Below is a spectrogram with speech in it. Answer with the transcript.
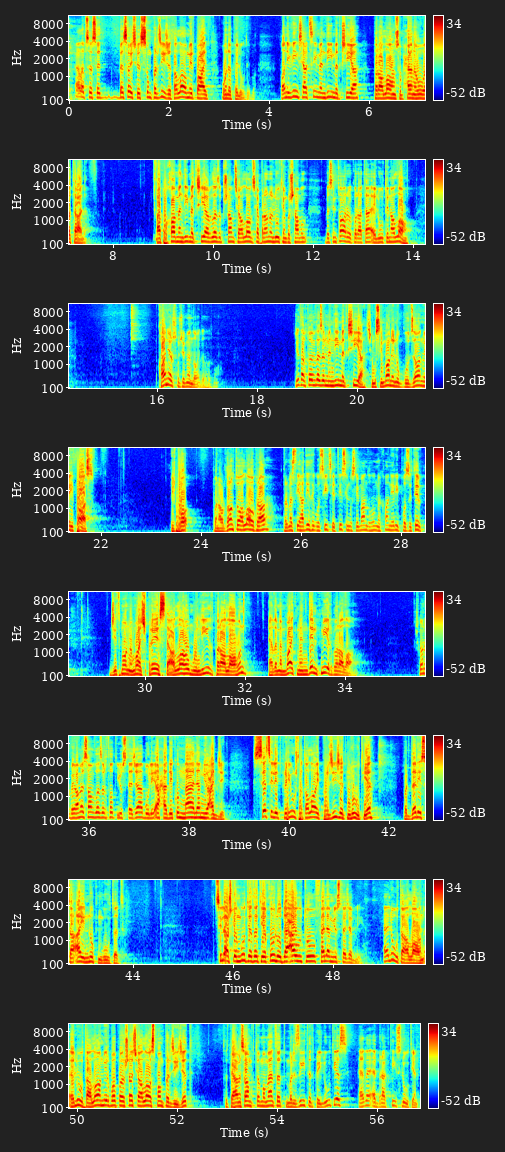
Edhe pse s'e besoj se sum përgjigjet Allah mirëpo hajt unë pe luti. Po. Tani vin qaksi mendime t'këqija për Allahun subhanahu wa taala. Apo ka mendime t'këqija vëllezër për shembull që Allahu s'e pranon lutjen për shembull besimtarëve kur ata e lutin Allahun. Ka njerëz që mendojnë, do thotë. Po. Gjitha këto janë vëllezër mendime të këqija, që muslimani nuk guxon me i pas. Mirëpo po na urdhëron këtu Allahu pra, përmes këtij hadithi kudsi që ti si musliman do thotë me kanë njeri pozitiv, gjithmonë me majtë shpresë te Allahu m'u lidh për Allahun, edhe me majtë mendim të mirë për Allahun. Shikoni pejgamberi sa vëllezër thotë yustajabu li ahadikum ma lam yu'ajjil. Secilit prej jush thot Allahu i përgjigjet në lutje përderisa ai nuk ngutet. Cila është kjo ngutje thotë yaqulu da'awtu falam yustajab li. E luta Allahun, e luta Allahun mirëpo po shoh që Allahu s'po m'përgjigjet. Thot pejgamberi sa në këtë moment thot mërzitet prej lutjes edhe e braktis lutjen.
